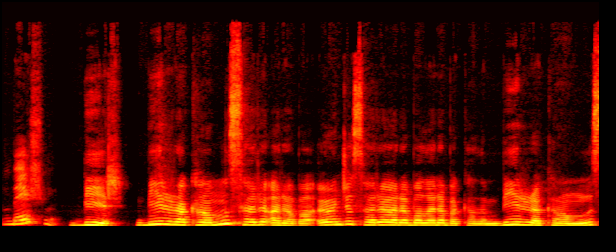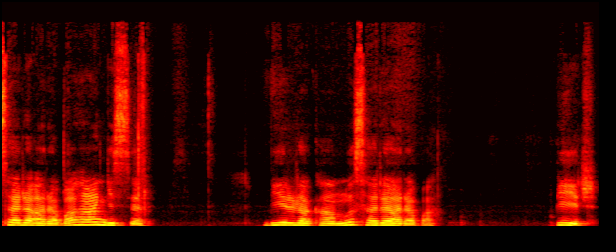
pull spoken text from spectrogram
Beş mi? Bir. Bir rakamlı sarı araba. Önce sarı arabalara bakalım. Bir rakamlı sarı araba hangisi? Bir rakamlı sarı araba. Bir.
